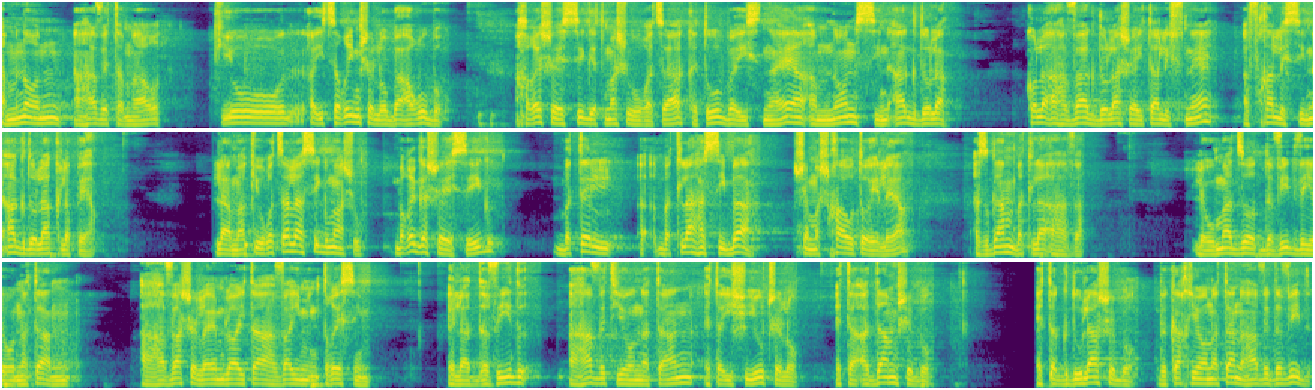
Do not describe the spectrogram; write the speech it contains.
אמנון אהב את תמר כי הוא, היצרים שלו בערו בו. אחרי שהשיג את מה שהוא רצה, כתוב וישנאיה אמנון שנאה גדולה. כל האהבה הגדולה שהייתה לפני, הפכה לשנאה גדולה כלפיה. למה? כי הוא רצה להשיג משהו. ברגע שהשיג, בטל, בטלה הסיבה שמשכה אותו אליה, אז גם בטלה אהבה. לעומת זאת, דוד ויהונתן, האהבה שלהם לא הייתה אהבה עם אינטרסים, אלא דוד אהב את יהונתן, את האישיות שלו, את האדם שבו, את הגדולה שבו, וכך יהונתן אהב את דוד.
